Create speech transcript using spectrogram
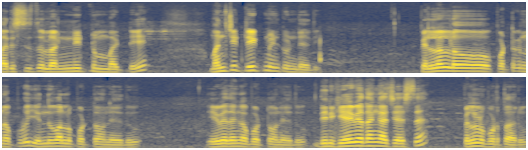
పరిస్థితులన్నిటిని బట్టి మంచి ట్రీట్మెంట్ ఉండేది. పిల్లలు పుట్టుకున్నప్పుడు ఎందువల్ల పుట్టడం లేదు ఏ విధంగా పుట్టడం లేదు దీనికి ఏ విధంగా చేస్తే పిల్లలు పుడతారు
